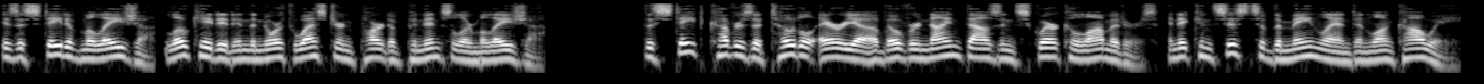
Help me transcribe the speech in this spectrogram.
is a state of Malaysia, located in the northwestern part of peninsular Malaysia. The state covers a total area of over 9,000 square kilometers, and it consists of the mainland and Langkawi.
